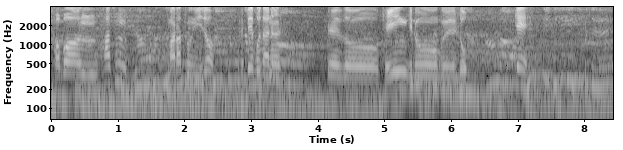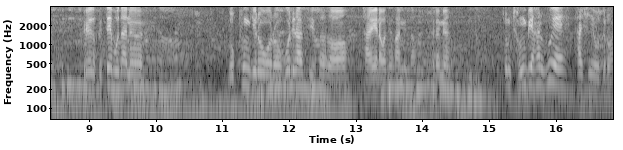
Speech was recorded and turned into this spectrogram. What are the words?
저번 화순 마라톤이죠. 그때보다는 그래도 개인 기록을 높게 그래도 그때보다는 높은 기록으로 골인할 수 있어서 다행이라고 생각합니다. 그러면 좀 정비한 후에 다시 오도록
